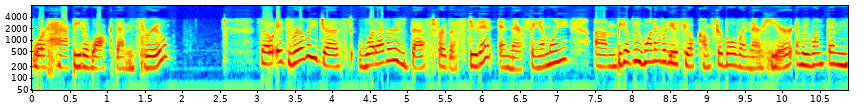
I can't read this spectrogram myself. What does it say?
we're happy to walk them through. So it's really just whatever is best for the student and their family um, because we want everybody to feel comfortable when they're here and we want them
